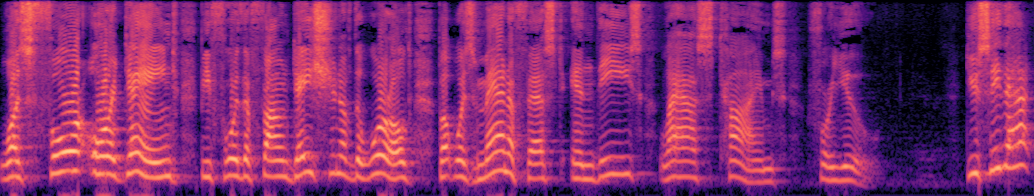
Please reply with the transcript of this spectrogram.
was foreordained before the foundation of the world, but was manifest in these last times for you. Do you see that?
